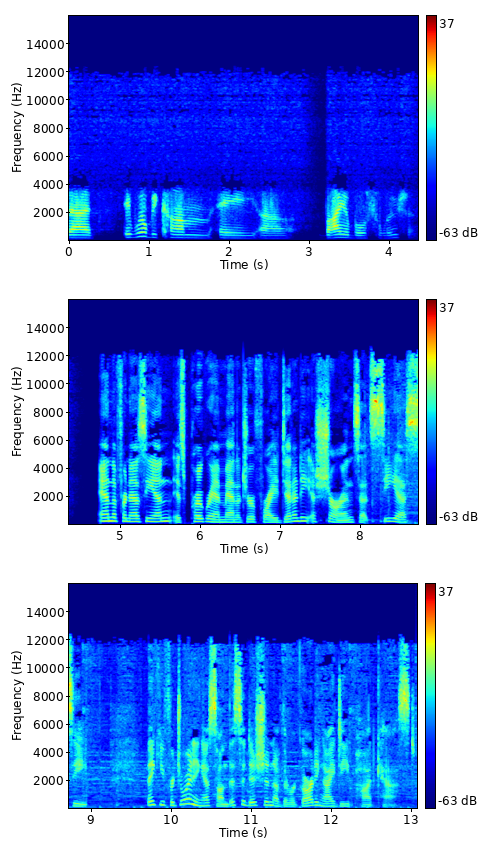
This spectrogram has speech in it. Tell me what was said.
that it will become a uh, viable solution. Anna Fernezian is Program Manager for Identity Assurance at CSC. Thank you for joining us on this edition of the Regarding ID podcast.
